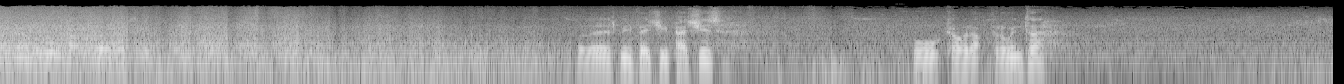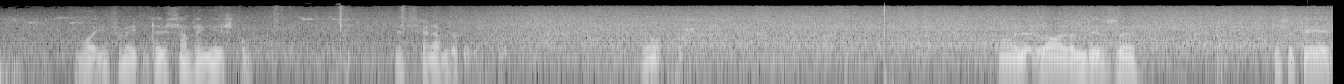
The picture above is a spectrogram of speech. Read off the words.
I'm going to walk up further. Well there's my veggie patches. All covered up for the winter. I'm waiting for me to do something useful. Let's go and have a look at well, my little island has uh, disappeared.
